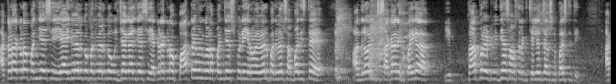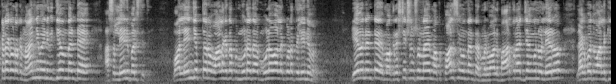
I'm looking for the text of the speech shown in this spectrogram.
అక్కడక్కడో పనిచేసి ఏ ఐదు వేలకో పదివేలకో ఉద్యోగాలు చేసి ఎక్కడెక్కడో పార్ట్ టైంలు కూడా పనిచేసుకుని ఇరవై వేలు పదివేలు సంపాదిస్తే అందులో నుంచి సగానికి పైగా ఈ కార్పొరేట్ విద్యా సంస్థలకు చెల్లించాల్సిన పరిస్థితి. అక్కడ కూడా ఒక నాణ్యమైన విద్య ఉందంటే అసలు లేని పరిస్థితి. వాళ్ళు ఏం చెప్తారో వాళ్ళకి తప్ప మూడో దా- మూడో వాళ్ళకి కూడా తెలియనివ్వరు. ఏమనంటే మాకు రెస్ట్రిక్షన్స్ ఉన్నాయి మాకు పాలసీ ఉందంటారు. మరి వాళ్ళు భారత రాజ్యాంగంలో లేరో లేకపోతే వాళ్ళకి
